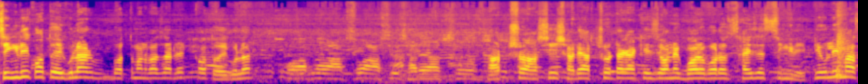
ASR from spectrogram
চিংড়ি কত? এগুলার বর্তমান বাজার রেট কত? এগুলার? আটশো আশি সাড়ে আটশো আটশো আশি সাড়ে আটশো টাকা কেজি। অনেক বড় বড় সাইজের চিংড়ি। পিউলি মাছ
